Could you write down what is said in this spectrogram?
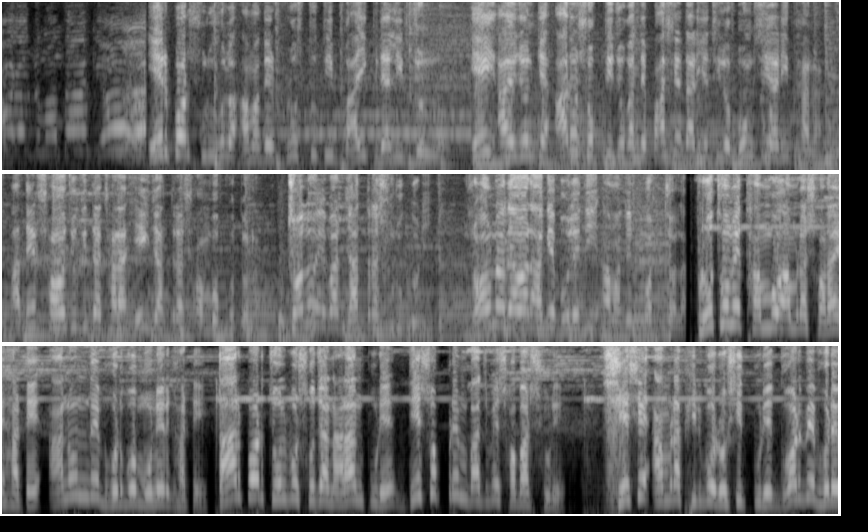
ভারত মাতা কি এরপর শুরু হলো আমাদের প্রস্তুতি বাইক র্যালির জন্য। এই আয়োজনকে আরও শক্তি যোগাতে পাশে দাঁড়িয়েছিল বংশিয়ারি থানা। তাদের সহযোগিতা ছাড়া এই যাত্রা সম্ভব হতো না। চলো এবার যাত্রা শুরু করি। রওনা দেওয়ার আগে বলে দিই আমাদের পথ চলা। প্রথমে থামবো আমরা সরাইহাটে, আনন্দে ভরবো মনের ঘাটে। তারপর চলবো সোজা নারায়ণপুরে, দেশপ্রেম বাজবে সবার সুরে। শেষে আমরা ফিরবো রশিদপুরে, গর্বে ভরে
